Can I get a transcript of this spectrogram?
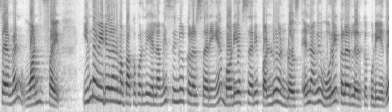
செவன் ஒன் ஃபைவ் இந்த வீடியோவில் நம்ம பார்க்க போகிறது எல்லாமே சிங்கிள் கலர் சாரீங்க body of saree pallu and blouse எல்லாமே ஒரே கலரில் இருக்கக்கூடியது.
